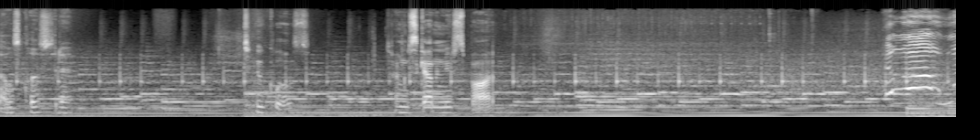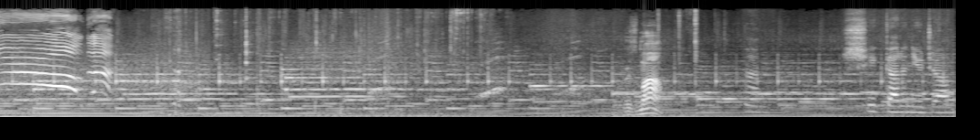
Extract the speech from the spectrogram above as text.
That was close today. Too close. Time to scout a new spot. Hello, world! Where's mom? Um, she got a new job.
